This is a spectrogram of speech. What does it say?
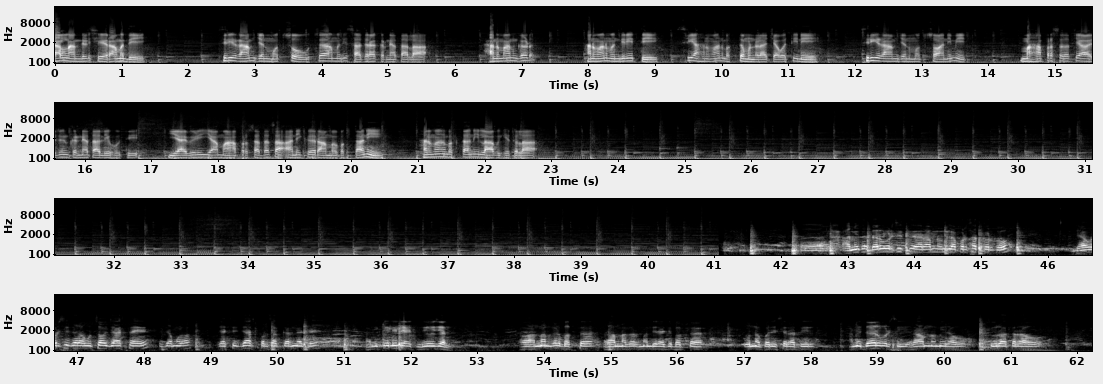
काल नांदेड शहरामध्ये श्री राम जन्मोत्सव उत्साहामध्ये साजरा करण्यात आला. हनुमानगड हनुमान मंदिर येथे श्री हनुमान भक्त मंडळाच्या वतीने श्री राम जन्मोत्सवानिमित्त महाप्रसादाचे आयोजन करण्यात आले होते. यावेळी या महाप्रसादाचा अनेक रामभक्तांनी हनुमान भक्तांनी लाभ घेतला. आम्ही तर दरवर्षीच रामनवमीला प्रसाद करतो. यावर्षी जरा उत्सव जास्त आहे. त्याच्यामुळं जास्तीत जास्त प्रसाद करण्याचे आम्ही केलेले आहेत नियोजन. हनुमानगड भक्त रामनगर मंदिराचे भक्त पूर्ण परिसरातील आम्ही दरवर्षी रामनवमी राहो शिवरात्र राहो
